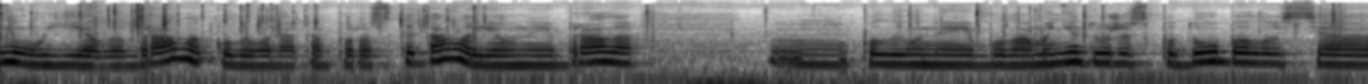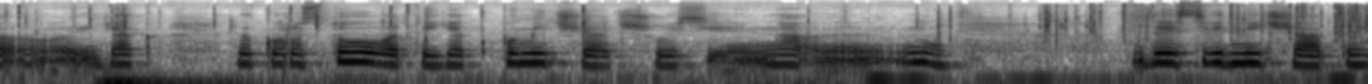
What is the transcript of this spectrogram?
ну, у Єви брала, коли вона там порозкидала, я у неї брала, коли у неї була. Мені дуже сподобалося, е, як використовувати, як помічати щось, на, ну, десь відмічати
